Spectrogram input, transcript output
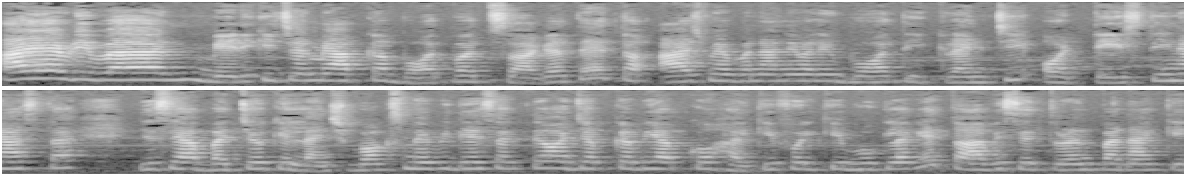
हाय एवरीवन मेरी किचन में आपका बहुत बहुत स्वागत है। तो आज मैं बनाने वाली बहुत ही क्रंची और टेस्टी नाश्ता, जिसे आप बच्चों के लंच बॉक्स में भी दे सकते हैं और जब कभी आपको हल्की फुल्की भूख लगे तो आप इसे तुरंत बना के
